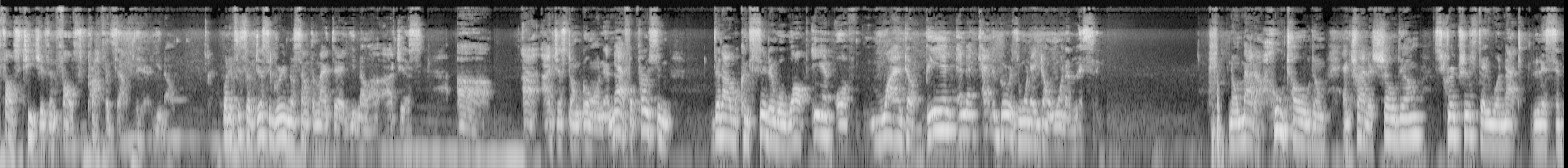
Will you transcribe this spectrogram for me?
false teachers and false prophets out there. You know, but if it's a disagreement or something like that, you know, I, I just, uh, I, I just don't go on there. Now, if a person that I would consider will walk in or wind up being in that category is when they don't want to listen no matter who told them and try to show them scriptures, they will not listen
